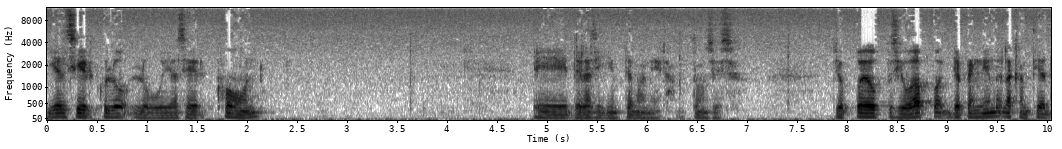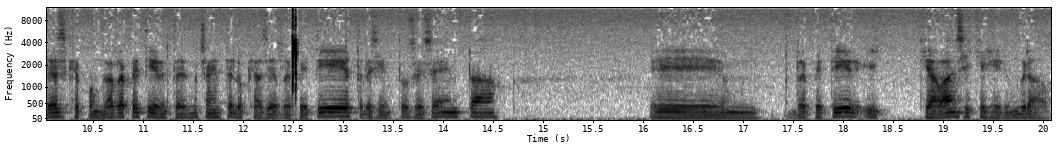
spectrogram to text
Y el círculo lo voy a hacer con eh, de la siguiente manera. Entonces, yo puedo, pues, si voy a, dependiendo de la cantidad de veces que ponga a repetir, entonces mucha gente lo que hace es repetir 360, eh, repetir y que avance y que gire un grado.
